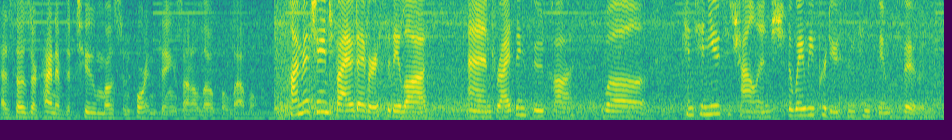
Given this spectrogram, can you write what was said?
as those are kind of the two most important things on a local level. Climate change, biodiversity loss, and rising food costs will continue to challenge the way we produce and consume foods.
